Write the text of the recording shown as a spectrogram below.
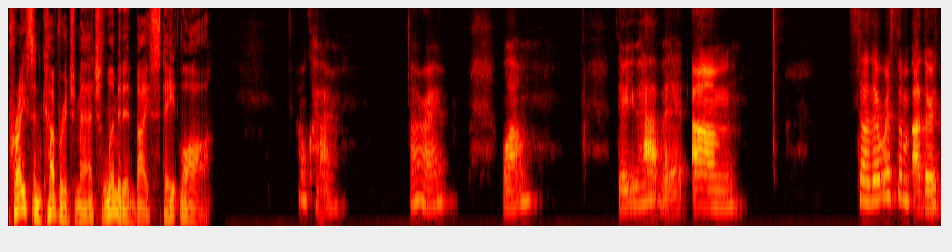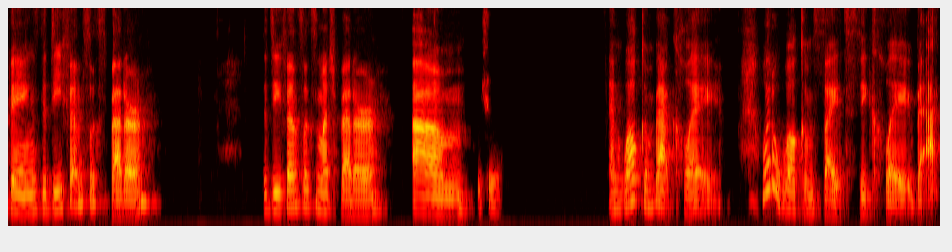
Price and coverage match limited by state law. Okay. All right. Well, there you have it. Um, so there were some other things. The defense looks better. The defense looks much better. Um, For sure. And welcome back, Clay. What a welcome sight to see Clay back.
